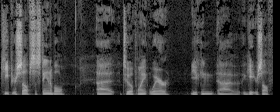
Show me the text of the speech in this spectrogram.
keep yourself sustainable uh, to a point where you can uh, get yourself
